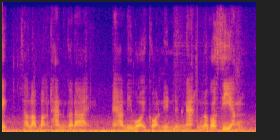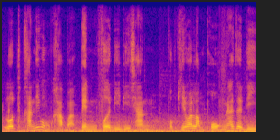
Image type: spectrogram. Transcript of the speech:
ล็ก ๆสำหรับบางท่านก็ได้นะครับนี่บอกก่อนนิดนึงนะ แล้วก็เสียง รถคันที่ผมขับอะเป็น First Edition ผมคิดว่าลำโพงน่าจะดี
